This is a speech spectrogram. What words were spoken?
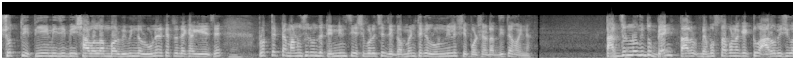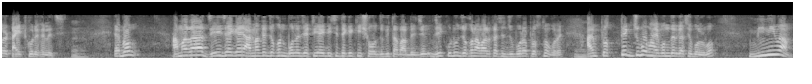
সত্যি পিএমইজিবি স্বাবলম্বর বিভিন্ন লোনের ক্ষেত্রে দেখা গিয়েছে প্রত্যেকটা মানুষের মধ্যে টেন্ডেন্সি এসে পড়েছে যে গভর্নমেন্ট থেকে লোন নিলে সে পয়সাটা দিতে হয় না। তার জন্য কিন্তু ব্যাংক তার ব্যবস্থাপনাকে একটু আরও বেশি করে টাইট করে ফেলেছে। এবং আমরা যেই জায়গায় আমাকে যখন বলে যে টিআইডিসি থেকে কি সহযোগিতা পাবে যে যে কোনো যখন আমার কাছে যুবরা প্রশ্ন করে আমি প্রত্যেক যুব ভাই বোনদের কাছে বলব মিনিমাম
